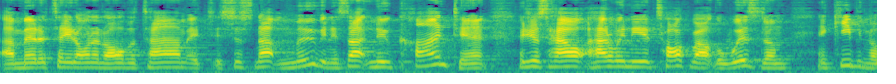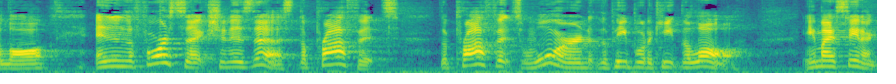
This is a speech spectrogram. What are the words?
I meditate on it all the time. It, it's just not moving. It's not new content. It's just how, how do we need to talk about the wisdom and keeping the law. And then the fourth section is this the prophets. The prophets warned the people to keep the law. Anybody seen a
